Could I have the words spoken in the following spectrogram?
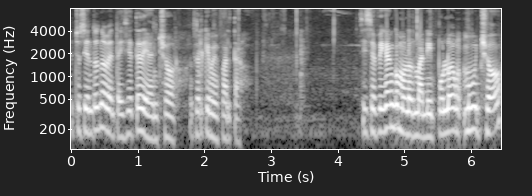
897 de anchor. Es el que me falta. Si se fijan como los manipulo mucho,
